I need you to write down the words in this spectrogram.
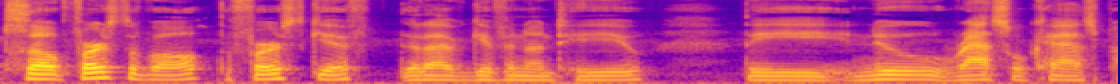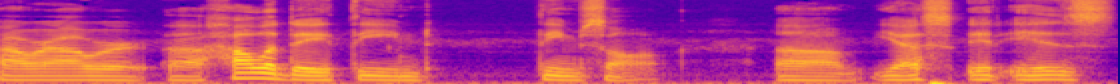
so first of all, the first gift that I've given unto you, the new Wrestlecast Power Hour uh, holiday themed theme song. Um, yes, it is.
